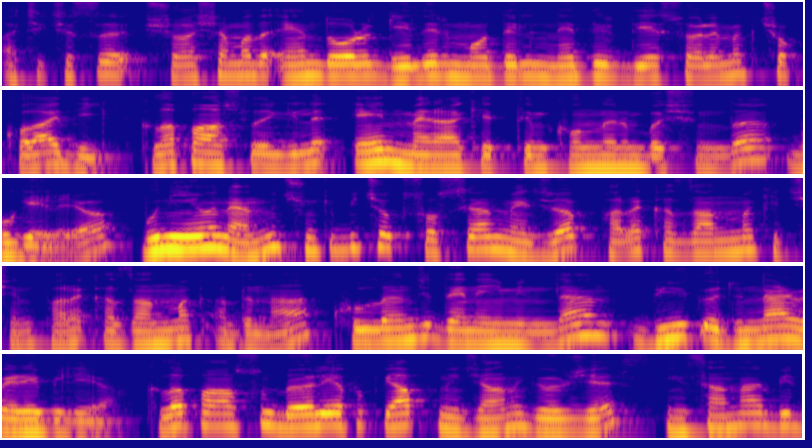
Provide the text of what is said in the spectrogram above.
Açıkçası şu aşamada en doğru gelir modeli nedir diye söylemek çok kolay değil. Clubhouse ile ilgili en merak ettiğim konuların başında bu geliyor. Bu niye önemli? Çünkü birçok sosyal mecra para kazanmak için, para kazanmak adına kullanıcı deneyiminden büyük ödünler verebiliyor. Clubhouse'un böyle yapıp yapmayacağını göreceğiz. İnsanlar bir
